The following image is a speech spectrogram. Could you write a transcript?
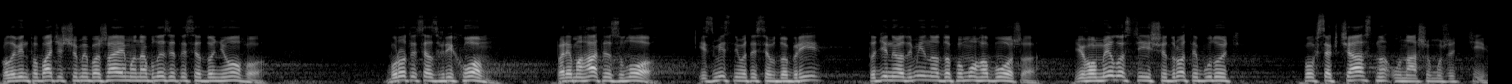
коли Він побачить, що ми бажаємо наблизитися до Нього, боротися з гріхом, перемагати зло і зміцнюватися в добрі, тоді неодмінно допомога Божа, Його милості і щедроти будуть повсякчасно у нашому житті.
